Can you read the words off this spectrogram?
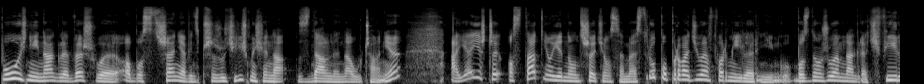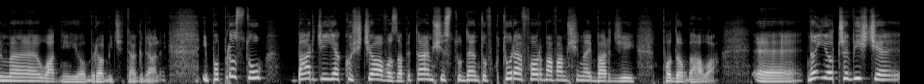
Później nagle weszły obostrzenia, więc przerzuciliśmy się na zdalne nauczanie, a ja jeszcze ostatnią jedną trzecią semestru poprowadziłem w formie e-learningu, bo zdążyłem nagrać filmy, ładnie je obrobić i tak dalej. I po prostu bardziej jakościowo zapytałem się studentów, która forma wam się najbardziej podobała. E, no i oczywiście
